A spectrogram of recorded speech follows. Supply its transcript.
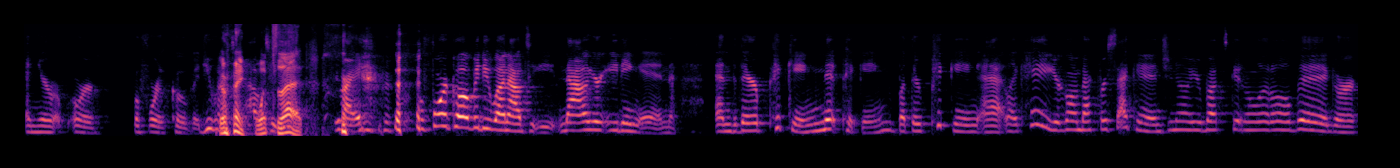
and you're, or before COVID, you went right. What's that? Eat, right. before COVID, you went out to eat. Now you're eating in and they're picking, nitpicking, but they're picking at like, hey, you're going back for seconds, you know, your butt's getting a little big, or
